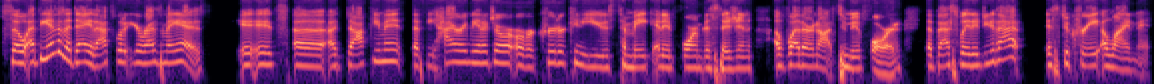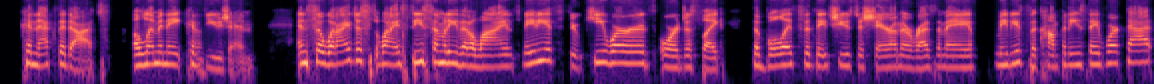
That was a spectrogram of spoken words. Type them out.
So at the end of the day, that's what your resume is. it's a, a document that the hiring manager or recruiter can use to make an informed decision of whether or not to move forward. The best way to do that is to create alignment, connect the dots, eliminate confusion. And so when I just when I see somebody that aligns, maybe it's through keywords or just like the bullets that they choose to share on their resume, maybe it's the companies they've worked at.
